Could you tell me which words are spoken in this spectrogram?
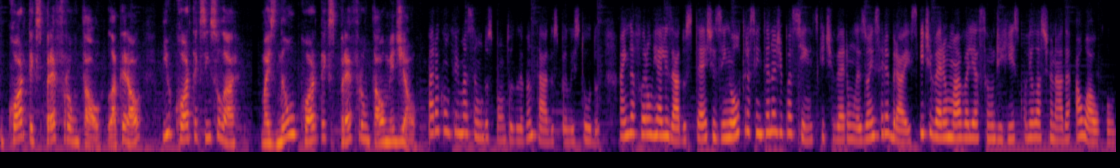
o córtex pré-frontal lateral e o córtex insular, mas não o córtex pré-frontal medial. Para confirmação dos pontos levantados pelo estudo, ainda foram realizados testes em outras centenas de pacientes que tiveram lesões cerebrais e tiveram uma avaliação de risco relacionada ao álcool.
